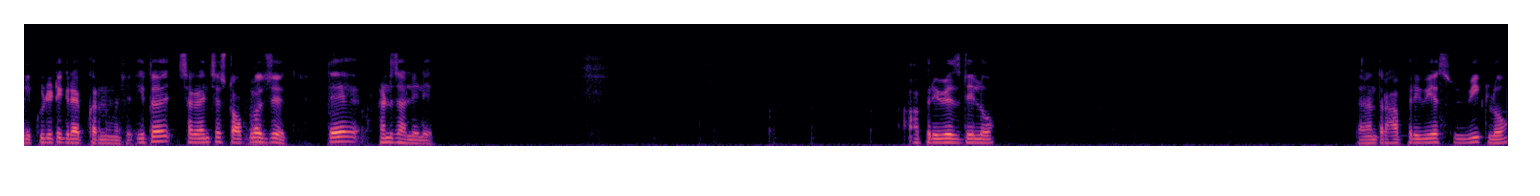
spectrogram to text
लिक्विडिटी ग्रॅप करणं म्हणजे. इथं सगळ्यांचे स्टॉप लॉस जे आहेत ते हंड झालेले आहेत. हा प्रिवियस डे लो त्यानंतर हा प्रिवियस वीक लो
